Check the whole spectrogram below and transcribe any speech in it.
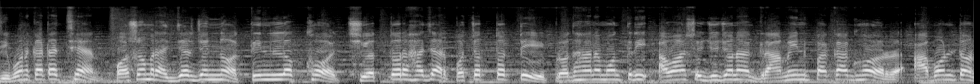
জীবন কাটাচ্ছেন। অসম রাজ্যের জন্য তিন লক্ষ ছিয়াত্তর হাজার পঁচাত্তরটি প্রধানমন্ত্রী আবাস যোজনা গ্রামীণ পাকা ঘর আবন্টন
